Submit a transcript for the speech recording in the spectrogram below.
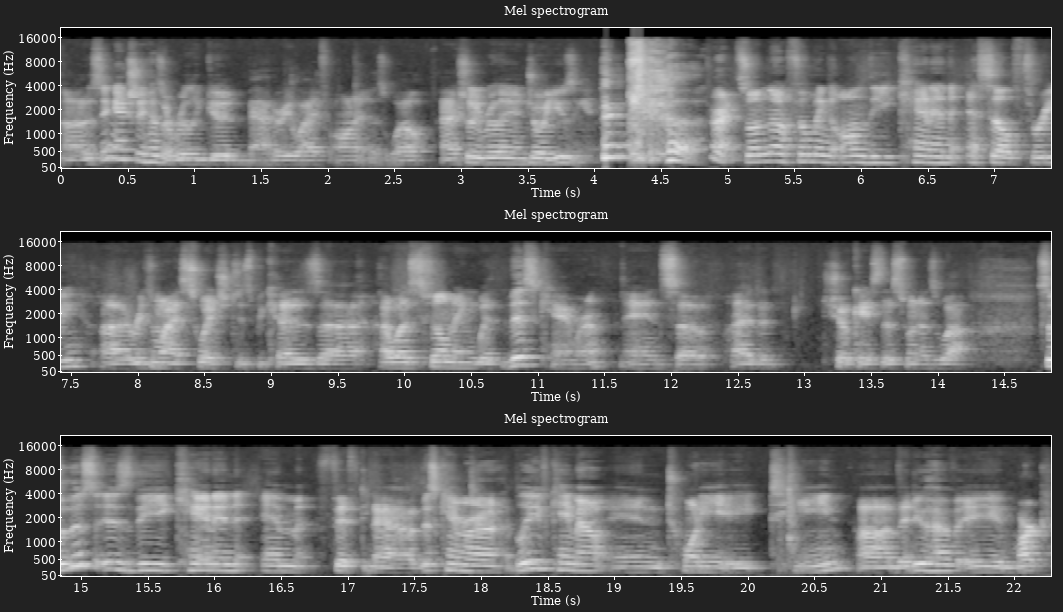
Uh, this thing actually has a really good battery life on it as well. I actually really enjoy using it. Alright, so I'm now filming on the Canon SL3. Uh, reason why I switched is because uh, I was filming with this camera, and so I had to showcase this one as well. So this is the Canon M50. Now this camera I believe came out in 2018. Um, they do have a Mark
